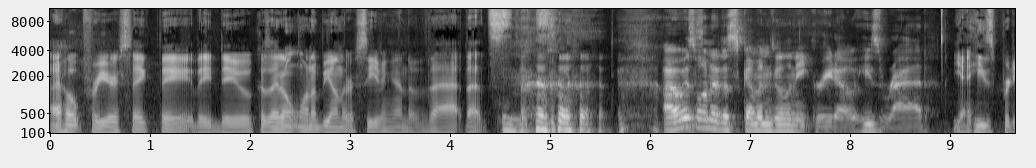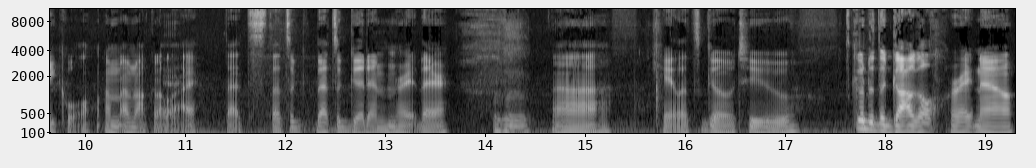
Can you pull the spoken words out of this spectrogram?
I hope for your sake they they do cuz I don't want to be on the receiving end of that. That's I always wanted a scum and villainy Greedo. He's rad. yeah, he's pretty cool. I'm I'm not going to lie. That's that's a that's a good one right there. Mhm. Uh, okay, let's go to let's go to the goggle right now.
